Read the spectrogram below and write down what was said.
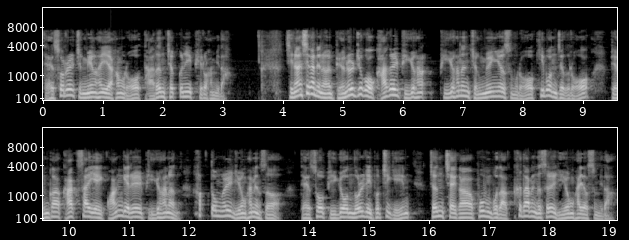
대소를 증명하여야 하므로 다른 접근이 필요합니다. 지난 시간에는 변을 주고 각을 비교하는 증명이었으므로 기본적으로 변과 각 사이의 관계를 비교하는 합동을 이용하면서 대소 비교 논리 법칙인 전체가 부분보다 크다는 것을 이용하였습니다.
